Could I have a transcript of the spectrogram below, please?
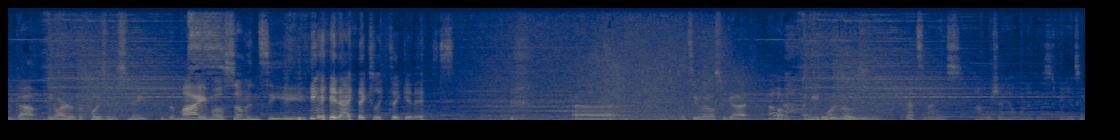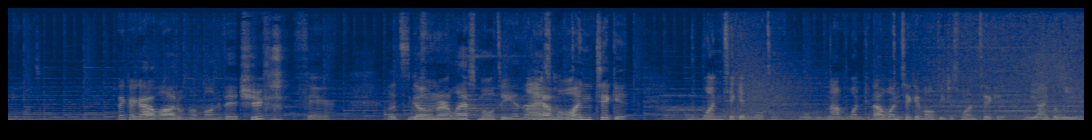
We got the art of the poisonous snake, the my most summoned CE. and I actually think it is. Uh, let's see what else we got. Oh, I need more of those. That's nice. I wish I had one of these fancy new ones. I think I got a lot of them on Vitch. Fair. Let's go in our last multi, and then I have multi. one ticket. One ticket multi. Well, not one ticket. Not one ticket multi, just one ticket. We, I believe.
